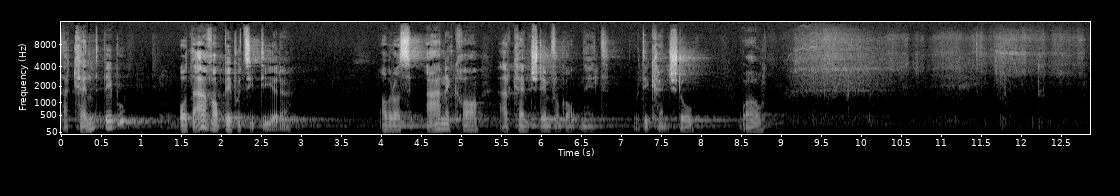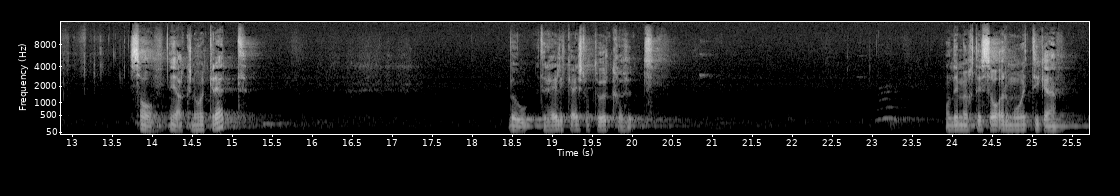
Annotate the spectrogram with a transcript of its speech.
der kennt die Bibel. Auch der kann die Bibel zitieren. Aber was er nicht kann, er kennt die Stimme von Gott nicht. Und die kennst du. Wow. So, ich habe genug geredet. Weil der Heilige Geist wird wirken heute. Und ich möchte dich so ermutigen,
